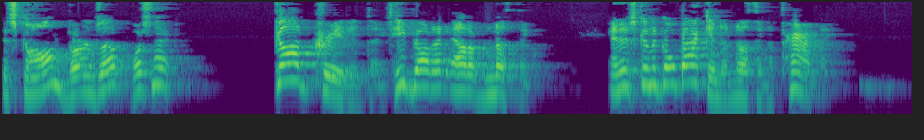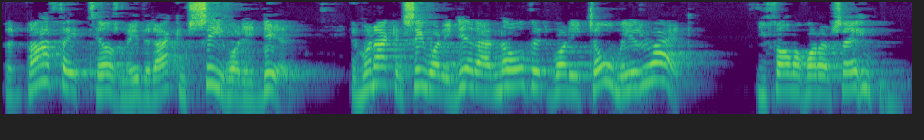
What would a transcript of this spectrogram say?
it's gone, burns up, what's next? God created things. He brought it out of nothing. And it's going to go back into nothing, apparently. But my faith tells me that I can see what He did. And when I can see what He did, I know that what He told me is right. You follow what I'm saying?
